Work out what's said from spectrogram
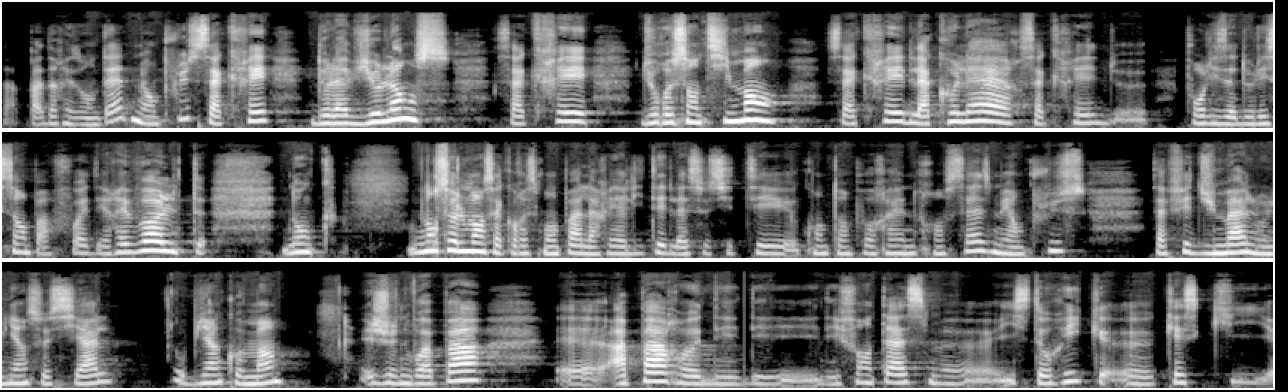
n'a pas de raison d'être, mais en plus, ça crée de la violence, ça crée du ressentiment, ça crée de la colère, ça crée, de, pour les adolescents, parfois des révoltes. Donc, non seulement ça correspond pas à la réalité de la société contemporaine française, mais en plus, ça fait du mal au lien social, au bien commun. Je ne vois pas euh, à part euh, des, fantasmes euh, historiques, qu'est-ce qui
